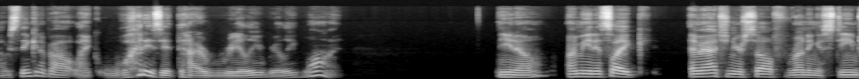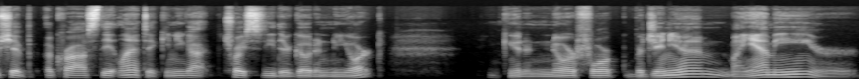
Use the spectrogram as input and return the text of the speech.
I was thinking about like, what is it that I really, really want? You know, I mean, it's like imagine yourself running a steamship across the Atlantic and you got choice to either go to New York, you can go to Norfolk, Virginia, Miami, or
